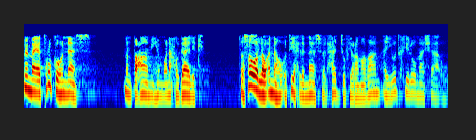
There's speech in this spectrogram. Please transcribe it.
مما يتركه الناس من طعامهم ونحو ذلك. تصور لو أنه أتيح للناس في الحج وفي رمضان أن يدخلوا ما شاءوا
